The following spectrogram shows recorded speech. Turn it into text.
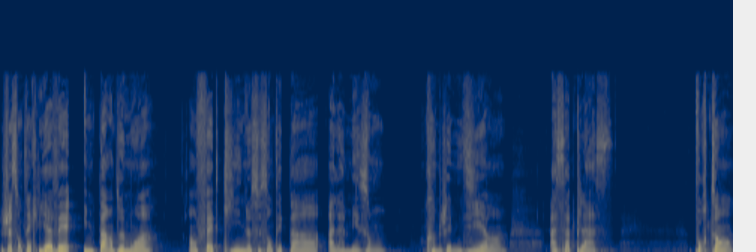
je sentais qu'il y avait une part de moi, en fait, qui ne se sentait pas à la maison, comme j'aime dire, à sa place. Pourtant,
